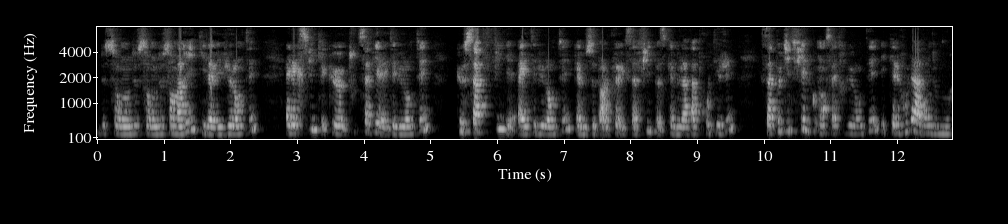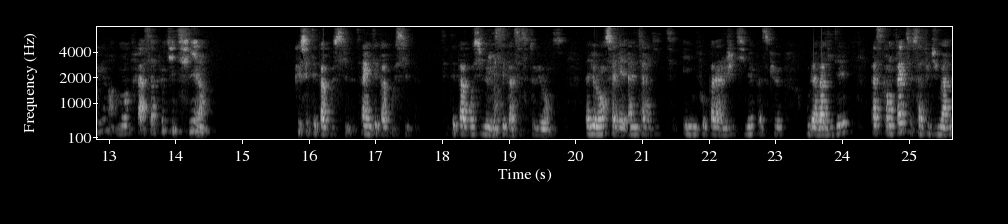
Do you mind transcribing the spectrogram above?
de son, de son, de son mari qui l'avait violentée. Elle explique que toute sa vie elle a été violentée, que sa fille a été violentée, qu'elle ne se parle plus avec sa fille parce qu'elle ne l'a pas protégée, que sa petite fille elle commence à être violentée et qu'elle voulait avant de mourir montrer à sa petite fille que c'était pas possible, ça n'était pas possible, C'était pas possible de laisser passer cette violence. La violence, elle est interdite et il ne faut pas la légitimer parce que ou la valider parce qu'en fait, ça fait du mal.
